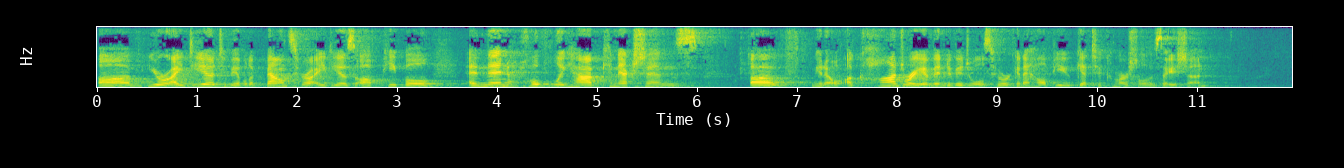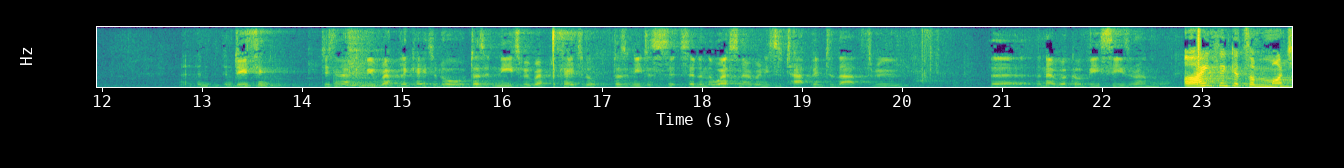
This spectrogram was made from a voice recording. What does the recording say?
um, your idea, to be able to bounce your ideas off people, and then hopefully have connections of, you know, a cadre of individuals who are going to help you get to commercialization. And, and do you think do you think that can be replicated, or does it need to be replicated, or does it need to sit, sit in the West and everyone needs to tap into that through the, the network of VCs around the world? I think it's a much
